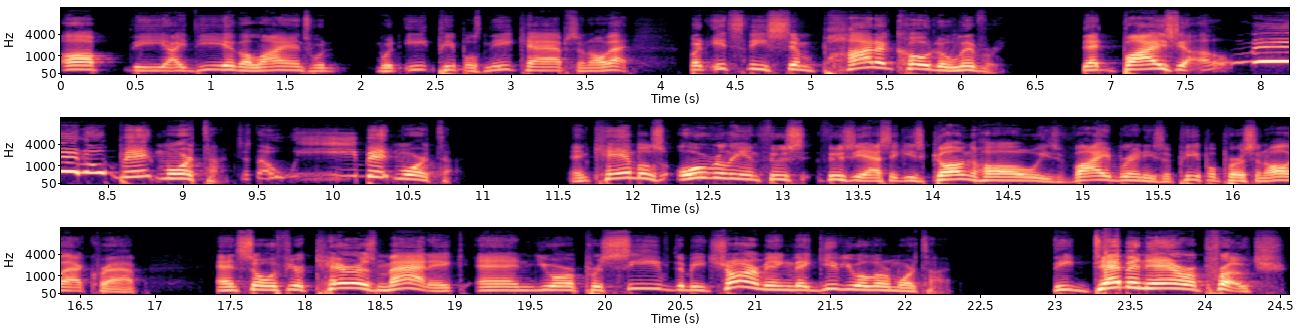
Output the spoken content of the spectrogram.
up the idea the Lions would would eat people's kneecaps and all that. But it's the simpatico delivery that buys you a little bit more time, just a wee bit more time. And Campbell's overly enthusiastic. He's gung ho. He's vibrant. He's a people person, all that crap. And so if you're charismatic and you're perceived to be charming, they give you a little more time. The debonair approach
